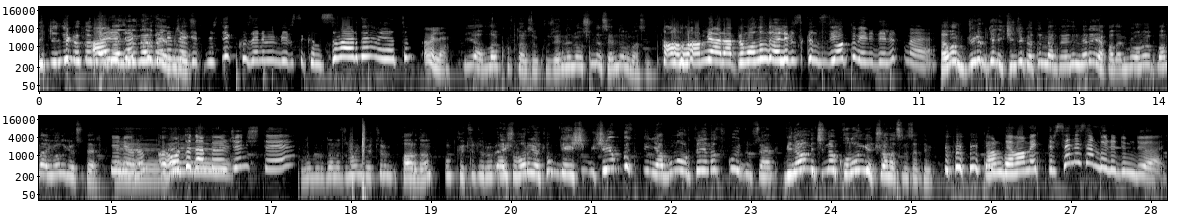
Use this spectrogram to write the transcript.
ikinci kata Ayrıca merdivenleri nerede kuzenimle yapacağız? gitmiştik. Kuzenimin bir sıkıntısı vardı hayatım. Öyle. İyi Allah kurtarsın. Kuzeninin olsun da senin olmasın. Allah'ım ya Rabbim onun da öyle bir sıkıntısı yoktu beni delirtme. Tamam gülüm gel ikinci katın merdivenini nereye yapalım? Bir onu bana yol göster. Geliyorum. Ee, Ortadan böleceksin işte. Bunu buradan o zaman götür. Pardon. Çok kötü durur. E şu var ya çok değişik bir şey yapmışsın ya. Bunu ortaya nasıl koydun sen? Binanın içinden kolon geçiyor anasını satayım. Yavrum devam ettirsene sen böyle dümdüz.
